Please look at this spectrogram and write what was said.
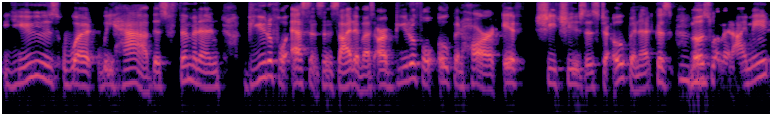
use what we have this feminine, beautiful essence inside of us, our beautiful open heart, if she chooses to open it. Because mm-hmm. most women I meet,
